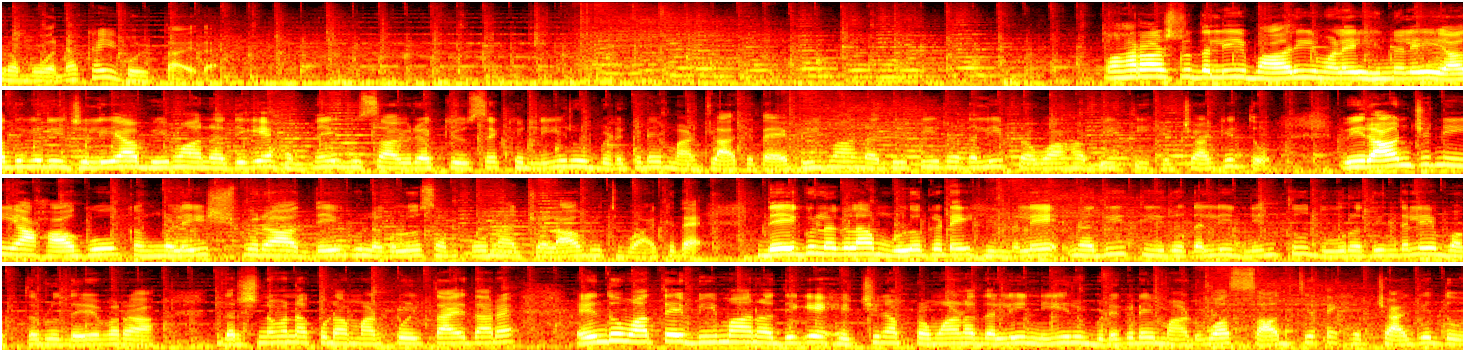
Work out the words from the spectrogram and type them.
ಕ್ರಮವನ್ನು ಕೈಗೊಳ್ತಾ ಇದೆ. ಮಹಾರಾಷ್ಟ್ರದಲ್ಲಿ ಭಾರೀ ಮಳೆ ಹಿನ್ನೆಲೆ ಯಾದಗಿರಿ ಜಿಲ್ಲೆಯ ಭೀಮಾ ನದಿಗೆ ಹದಿನೈದು ಸಾವಿರ ಕ್ಯೂಸೆಕ್ ನೀರು ಬಿಡುಗಡೆ ಮಾಡಲಾಗಿದೆ. ಭೀಮಾ ನದಿ ತೀರದಲ್ಲಿ ಪ್ರವಾಹ ಭೀತಿ ಹೆಚ್ಚಾಗಿದ್ದು, ವೀರಾಂಜನೇಯ ಹಾಗೂ ಕಂಗಳೇಶ್ವರ ದೇಗುಲಗಳು ಸಂಪೂರ್ಣ ಜಲಾವೃತವಾಗಿದೆ. ದೇಗುಲಗಳ ಮುಳುಗಡೆ ಹಿನ್ನೆಲೆ ನದಿ ತೀರದಲ್ಲಿ ನಿಂತು ದೂರದಿಂದಲೇ ಭಕ್ತರು ದೇವರ ದರ್ಶನವನ್ನು ಕೂಡ ಮಾಡಿಕೊಳ್ತಾ ಇದ್ದಾರೆ. ಎಂದು ಮತ್ತೆ ಭೀಮಾ ನದಿಗೆ ಹೆಚ್ಚಿನ ಪ್ರಮಾಣದಲ್ಲಿ ನೀರು ಬಿಡುಗಡೆ ಮಾಡುವ ಸಾಧ್ಯತೆ ಹೆಚ್ಚಾಗಿದ್ದು,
